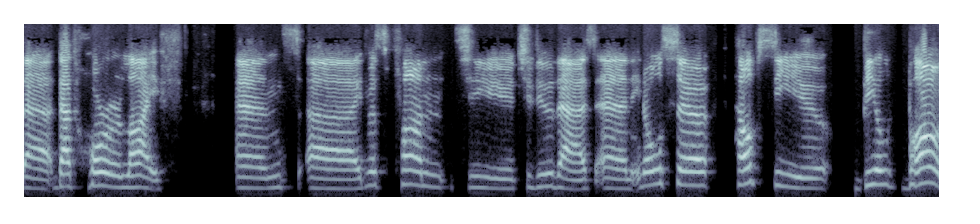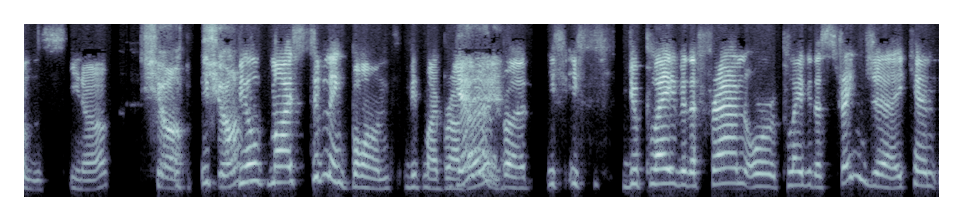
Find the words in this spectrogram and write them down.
that that horror life. And uh, it was fun to to do that. And it also helps you build bonds you know? Sure it, sure. build my sibling bond with my brother yeah. but if if you play with a friend or play with a stranger it can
